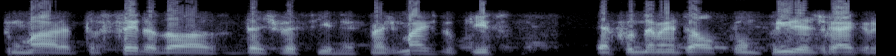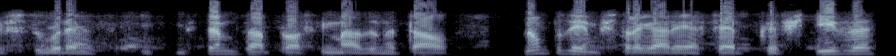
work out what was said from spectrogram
tomar a terceira dose das vacinas. Mas mais do que isso, é fundamental cumprir as regras de segurança. E como estamos a aproximar do Natal, não podemos estragar essa época festiva,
